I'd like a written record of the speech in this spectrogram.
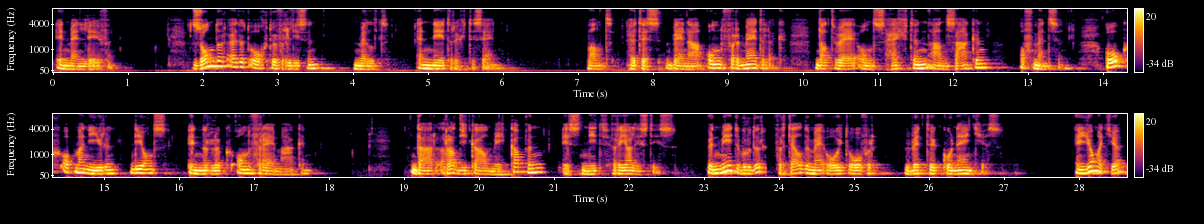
in mijn leven? Zonder uit het oog te verliezen mild en nederig te zijn. Want het is bijna onvermijdelijk dat wij ons hechten aan zaken of mensen, ook op manieren die ons innerlijk onvrij maken. Daar radicaal mee kappen is niet realistisch. Een medebroeder vertelde mij ooit over witte konijntjes. Een jongetje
